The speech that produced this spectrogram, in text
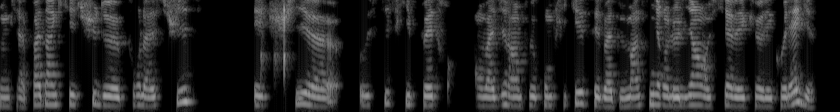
donc il n'y a pas d'inquiétude pour la suite. Et puis aussi, ce qui peut être, on va dire, un peu compliqué, c'est bah, de maintenir le lien aussi avec les collègues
